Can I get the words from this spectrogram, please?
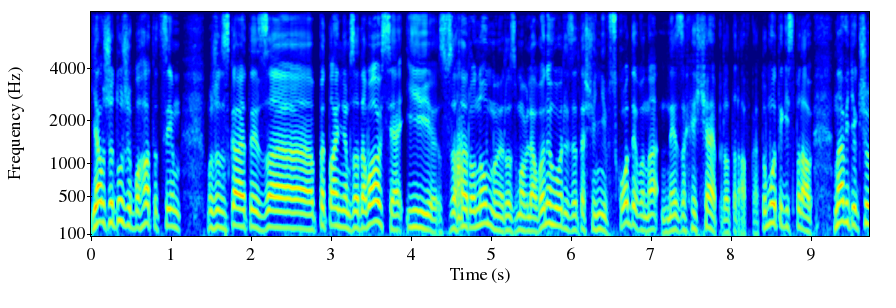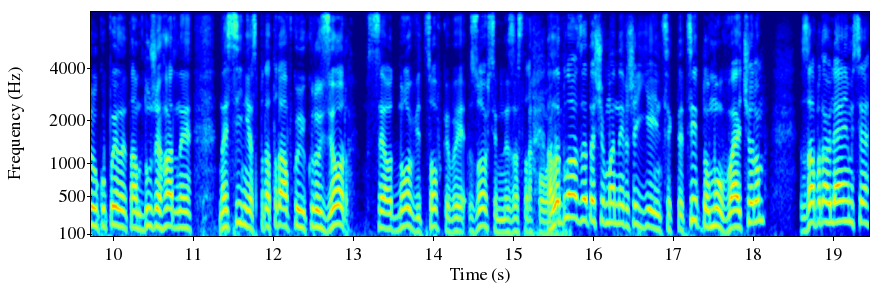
Я вже дуже багато цим, можна сказати, за питанням задавався і з агрономами розмовляв. Вони говорять за те, що ні, всходи вона не захищає протравка. Тому такі справи. Навіть якщо ви купили там дуже гарне насіння з протравкою крузьор, все одно від совки ви зовсім не застраховані. Але благо за те, що в мене вже є інсектицид, тому вечором заправляємося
